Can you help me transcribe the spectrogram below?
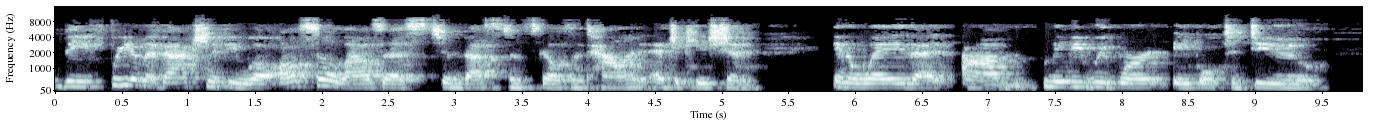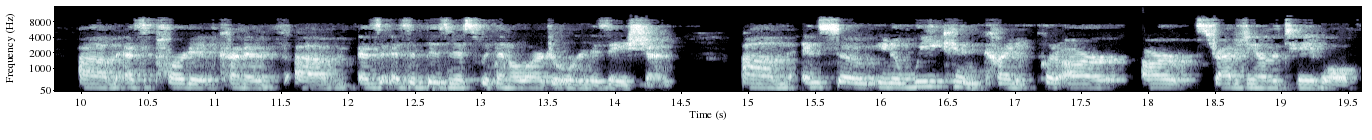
the freedom of action, if you will, also allows us to invest in skills and talent, education, in a way that um, maybe we weren't able to do um, as part of kind of um, as, as a business within a larger organization. Um, and so, you know, we can kind of put our our strategy on the table.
